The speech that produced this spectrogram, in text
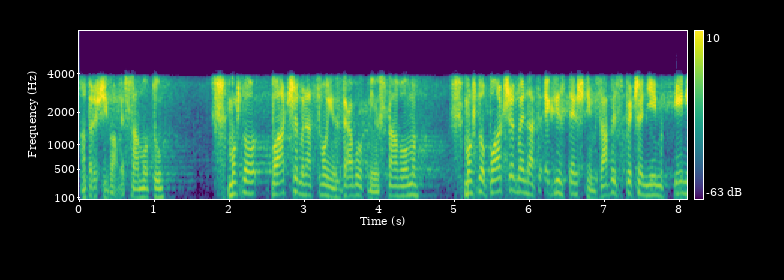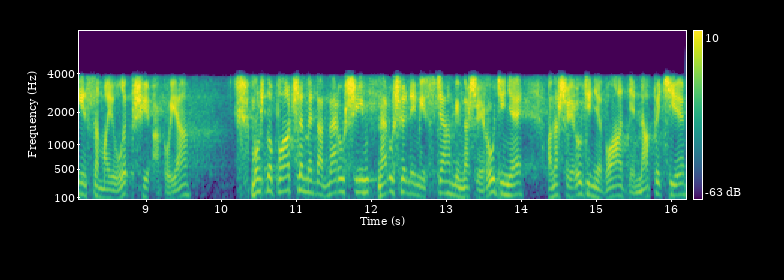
a prežívame samotu. Možno plačeme nad svojim zdravotným stavom, možno plačeme nad existenčným zabezpečením, iní sa majú lepšie ako ja, Možno pláčeme nad narušenými vzťahmi v našej rodine a našej rodine vládne napätie.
